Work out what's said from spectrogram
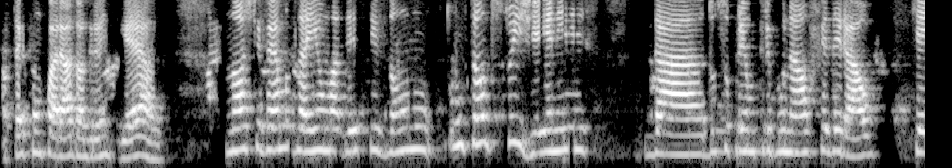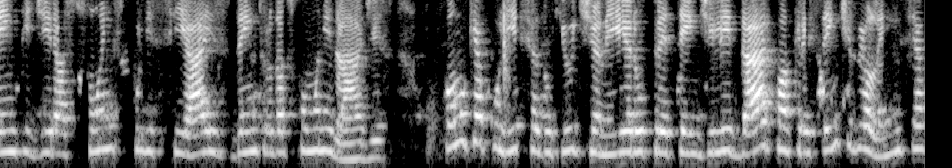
até comparado a grandes guerras, nós tivemos aí uma decisão um tanto sui generis da, do Supremo Tribunal Federal, que é impedir ações policiais dentro das comunidades. Como que a polícia do Rio de Janeiro pretende lidar com a crescente violência?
